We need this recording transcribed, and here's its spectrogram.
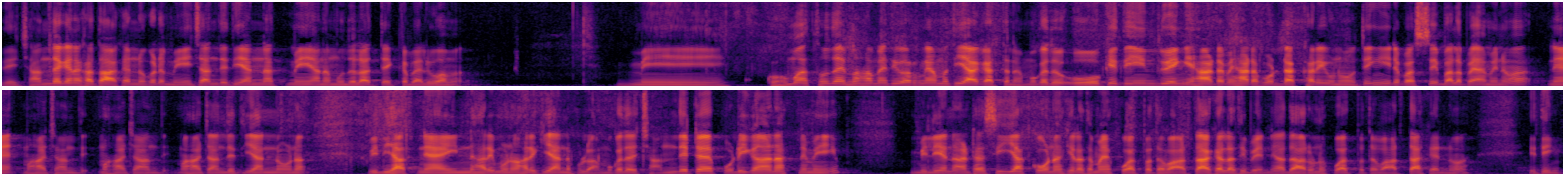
ඉතින් ඡන්ද ගැන කතා කරනකොට මේ ඡන්දේ තියන්නත් මේ යන මුදලත් එක්ක බැලුවම මේ කොහොමත් හොඳයි මහමැතිවරණයම තියාගත්තන. මොකද ඕක තීන්දුවෙන් එහට මෙහට පොඩ්ඩක් හරි වුණෝතින් ඊට පස්සේ බලපෑමෙනවා නෑ මහචන්දි මහචන්දි මහචන්ද තියන්න ඕන. විදිහක් නෑ ඉන්න හරි මොනහරි කියන්න පුළුවන්. මොකද ඡන්දෙට පොඩි ගාණක් නෙමෙයි මිලියන 800ක් ඕන කියලා තමයි පුවත්පත වාර්තා කරලා තිබෙන්නේ. අදාරුණ පුවත්පත වාර්තා කරනවා. ඉතින්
